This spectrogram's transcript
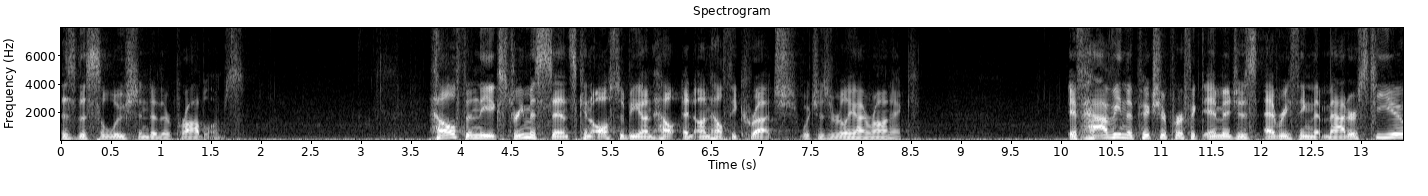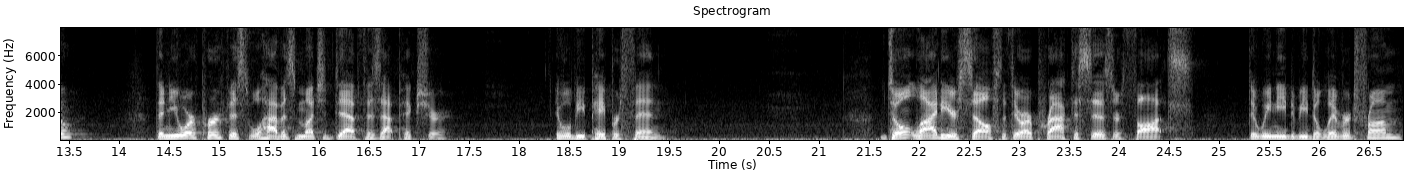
is the solution to their problems. Health, in the extremist sense, can also be an unhealthy crutch, which is really ironic. If having the picture perfect image is everything that matters to you, then your purpose will have as much depth as that picture. It will be paper thin. Don't lie to yourself that there are practices or thoughts that we need to be delivered from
